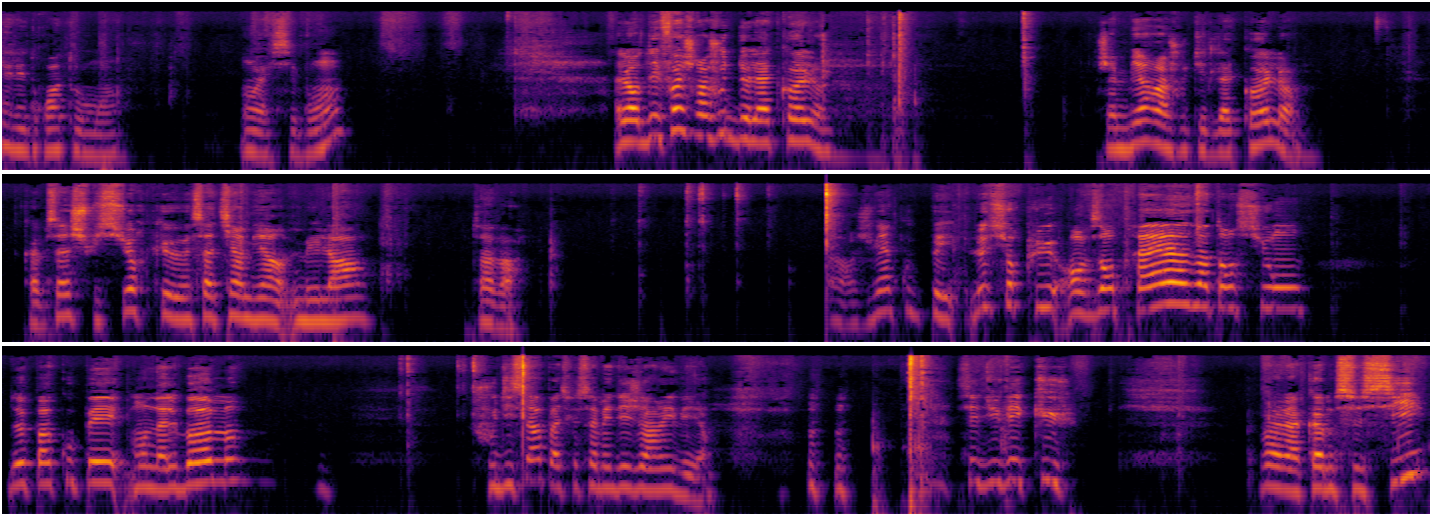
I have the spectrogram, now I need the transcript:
Qu'elle est droite au moins Ouais, c'est bon. Alors, des fois, je rajoute de la colle. J'aime bien rajouter de la colle. Comme ça, je suis sûre que ça tient bien. Mais là, ça va. Alors, je viens couper le surplus en faisant très attention de ne pas couper mon album. Je vous dis ça parce que ça m'est déjà arrivé. Hein. C'est du vécu. Voilà, comme ceci.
